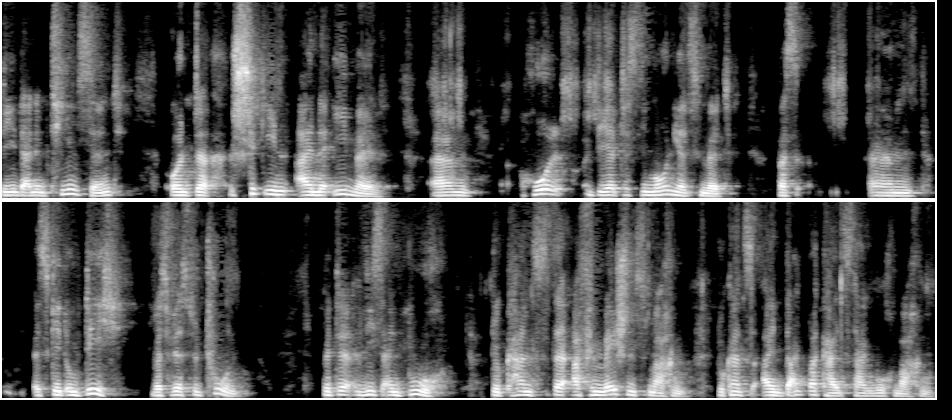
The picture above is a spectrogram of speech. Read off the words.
die in deinem Team sind, und äh, schick ihnen eine E-Mail. Ähm, hol dir Testimonials mit. Was, ähm, es geht um dich. Was wirst du tun? Bitte lies ein Buch. Du kannst äh, Affirmations machen. Du kannst ein Dankbarkeitstagebuch machen.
